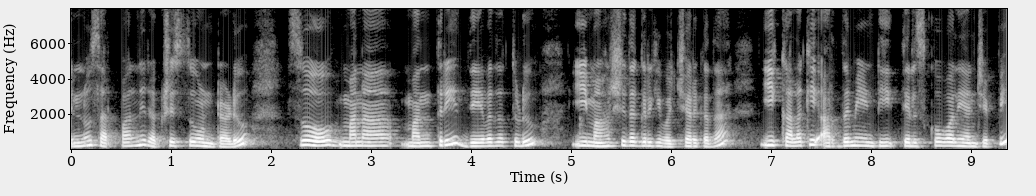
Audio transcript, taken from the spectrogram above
ఎన్నో సర్పాల్ని రక్షిస్తూ ఉంటాడు. సో మన మంత్రి దేవదత్తుడు ఈ మహర్షి దగ్గరికి వచ్చారు కదా ఈ కళకి అర్థం ఏంటి తెలుసుకోవాలి అని చెప్పి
